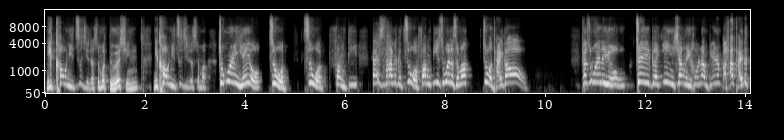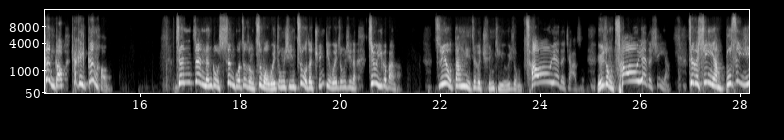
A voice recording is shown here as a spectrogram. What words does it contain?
你靠你自己的什么德行？你靠你自己的什么？中国人也有自我自我放低，但是他那个自我放低是为了什么？自我抬高，他是为了有这个印象了以后，让别人把他抬得更高，他可以更好的。真正能够胜过这种自我为中心、自我的群体为中心的，只有一个办法：只有当你这个群体有一种超越的价值，有一种超越的信仰。这个信仰不是以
